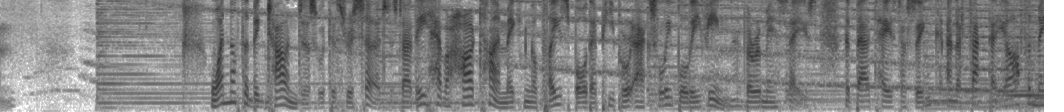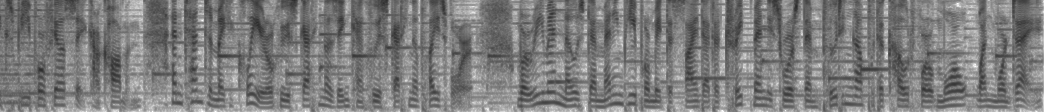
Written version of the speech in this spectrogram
um, one of the big challenges with this research is that they have a hard time making a placebo that people actually believe in. Vreeman says the bad taste of zinc and the fact that it often makes people feel sick are common, and tend to make it clear who is getting the zinc and who is getting the placebo. Vreeman knows that many people may decide that a treatment is worse than putting up with a cold for more one more day.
